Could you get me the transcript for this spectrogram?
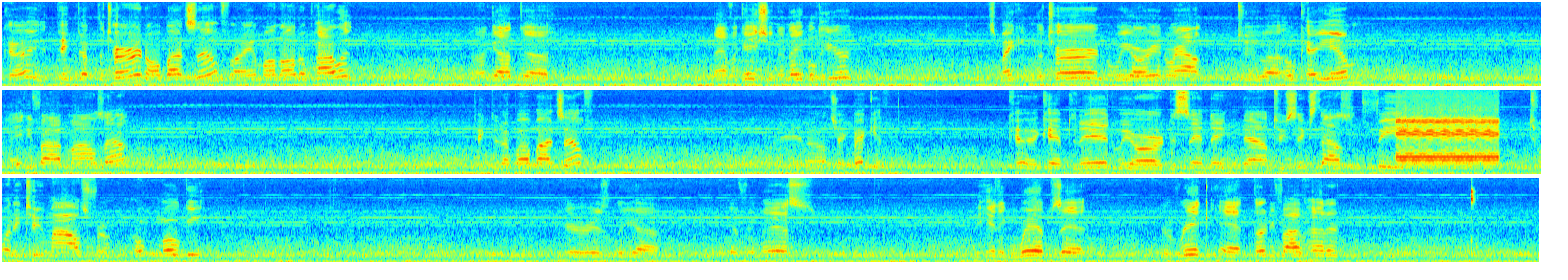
Okay, it picked up the turn all by itself. I am on autopilot. I got uh, navigation enabled here. It's making the turn. We are en route to uh, OKM, 85 miles out. Picked it up all by itself. And I'll check back in. Okay, Captain Ed, we are descending down to 6,000 feet, 22 miles from Okmulgee. Here is the uh, FMS. Be hitting webs at the Rick at 3500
